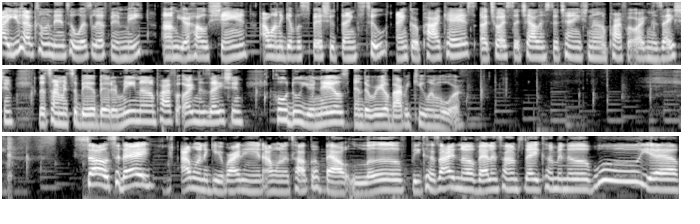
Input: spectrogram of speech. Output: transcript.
Hi, you have tuned in to What's Left in Me. I'm your host, Shan. I want to give a special thanks to Anchor Podcast, a choice to challenge to change nonprofit organization, determined to be a better me nonprofit organization, Who Do Your Nails, and The Real Barbecue and more. So today I want to get right in. I want to talk about love because I know Valentine's Day coming up. Woo, yeah.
